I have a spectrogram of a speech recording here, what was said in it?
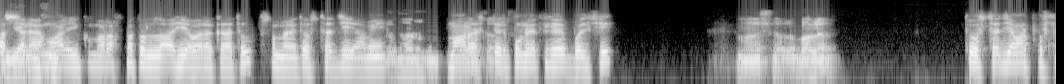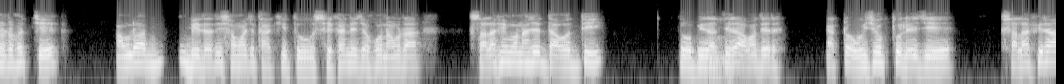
আসসালামু আলাইকুম রহমতুল্লাহি বারাকাতু সম্মানিত ওস্তাদ জি আমি মহারাষ্ট্রের পুনে থেকে বলছি। মাশাআল্লাহ বলেন। তো ওস্তাদ জি আমার প্রশ্নটা হচ্ছে আমরা বেদাতি সমাজে থাকি তো সেখানে যখন আমরা সালাফি মানহাজের দাওয়াত দিই তো বেদাতিরা আমাদের একটা অভিযোগ তোলে যে সালাফিরা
